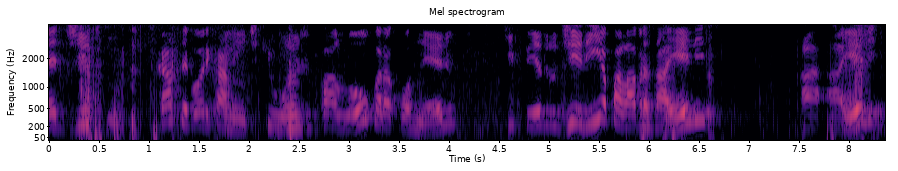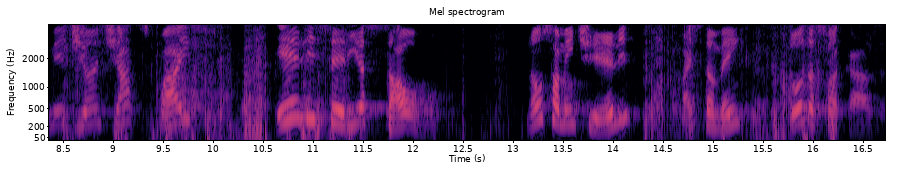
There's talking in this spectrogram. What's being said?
é dito categoricamente que o anjo falou para Cornélio que Pedro diria palavras a eles, a, a ele, mediante as quais ele seria salvo. Não somente ele, mas também toda a sua casa.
